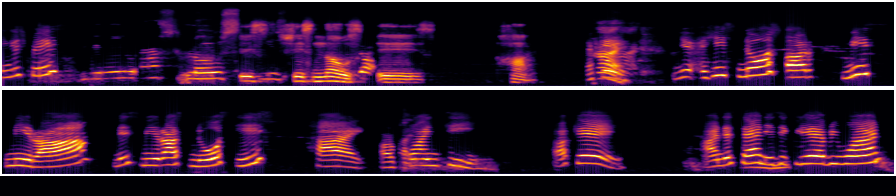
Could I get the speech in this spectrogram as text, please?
English, please. Mira's nose His, is his nose is high. Okay. high. Yeah, his nose or Miss Mira, Miss Mira's nose is high or pointy. Okay. Understand? Is it clear, everyone?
